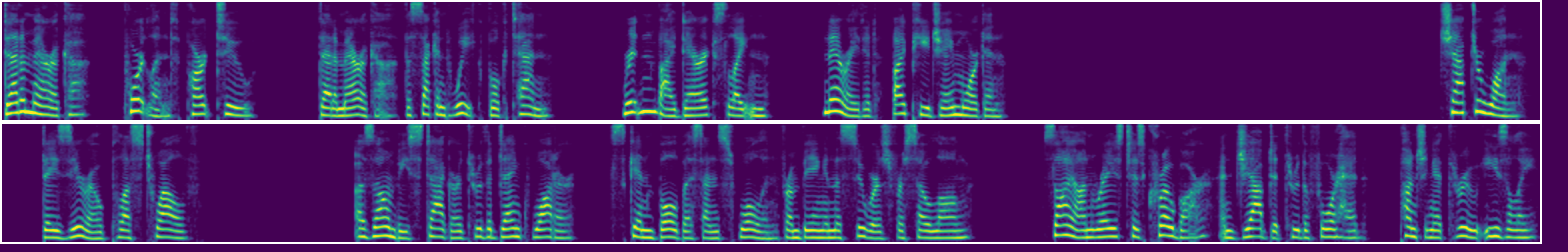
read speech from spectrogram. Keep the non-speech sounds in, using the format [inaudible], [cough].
Dead America, Portland, Part 2. Dead America, the second week, Book 10. Written by Derek Slaton. Narrated by P.J. Morgan. Chapter 1 Day 0 plus 12. A zombie staggered through the dank water, skin bulbous and swollen from being in the sewers for so long. Zion raised his crowbar and jabbed it through the forehead, punching it through easily.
